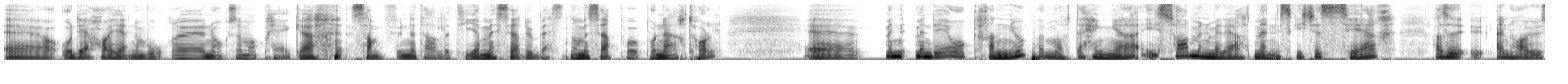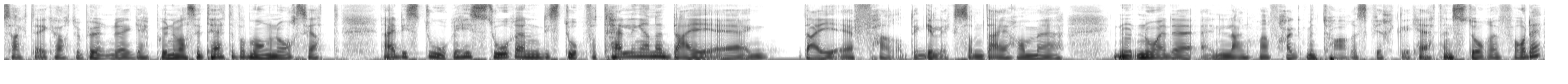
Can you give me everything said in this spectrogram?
Eh, og det har gjerne vært noe som har preget samfunnet til alle tider. Vi ser det jo best når vi ser på, på nært hold. Eh, men, men, det òg kan jo på en måte henge i sammen med det at mennesker ikke ser altså En har jo sagt, jeg hørte jo på, jeg på universitetet for mange år siden, at nei, de store historiene, de store fortellingene, de er, de er ferdige, liksom. De har vi, nå er det en langt mer fragmentarisk virkelighet en står for det.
